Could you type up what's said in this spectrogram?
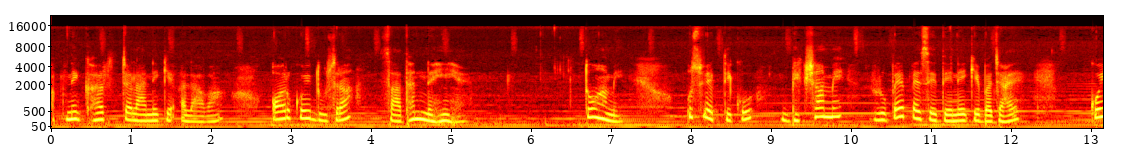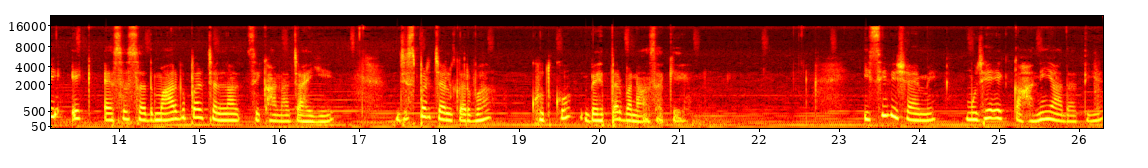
अपने घर चलाने के अलावा और कोई दूसरा साधन नहीं है। तो हमें उस व्यक्ति को भिक्षा में रुपए पैसे देने के बजाय कोई एक ऐसा सदमार्ग पर चलना सिखाना चाहिए, जिस पर चलकर वह खुद को बेहतर बना सके। इसी विषय में मुझे एक कहानी याद आती है,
